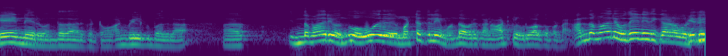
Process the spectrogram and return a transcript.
கே என் நேரு வந்ததாக இருக்கட்டும் அன்பிலுக்கு பதிலாக இந்த மாதிரி வந்து ஒவ்வொரு மட்டத்திலையும் வந்து அவருக்கான ஆட்கள் உருவாக்கப்பட்டாங்க. அந்த மாதிரி உதயநிதிக்கான ஒரு இது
